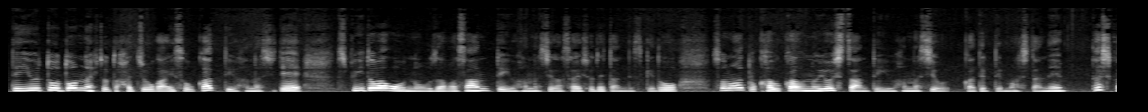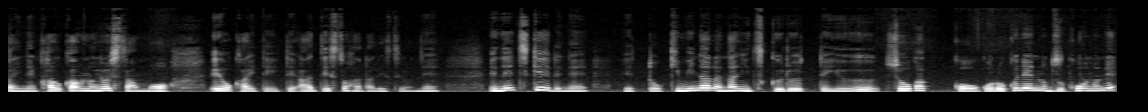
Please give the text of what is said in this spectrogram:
っていうとどんな人と波長が合いそうかっていう話でスピードワゴンの小沢さんっていう話が最初出たんですけどその後カウカウのよしさんっていう話が出てましたね確かにねカウカウのよしさんも絵を描いていてアーティスト肌ですよね NHK でねえっと「君なら何作る?」っていう小学校56年の図工のね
